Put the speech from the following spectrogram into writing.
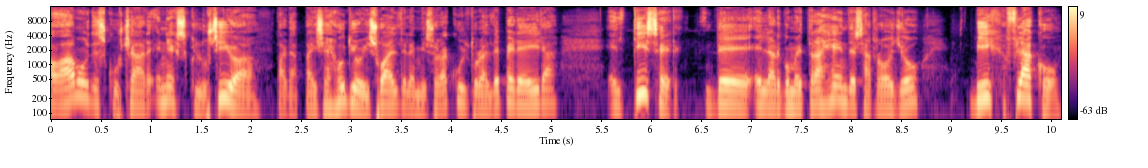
Acabamos de escuchar en exclusiva para Paisaje Audiovisual de la emisora cultural de Pereira el teaser del largometraje en desarrollo Big Flaco,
